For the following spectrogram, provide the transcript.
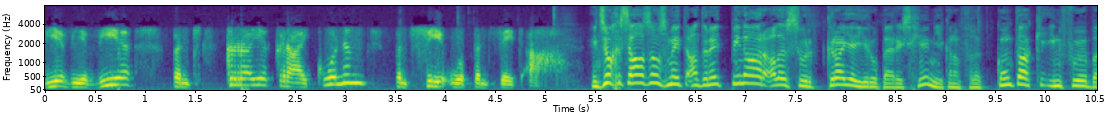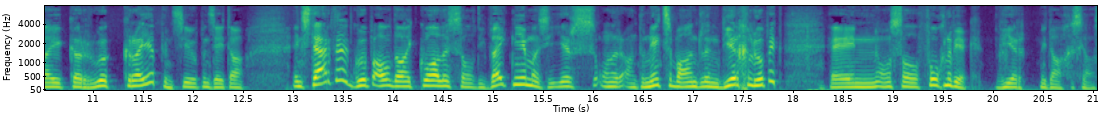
www.kruiekruikoning.co.za. En so gesels ons met Antoinette Pinaar alles oor kruie hier op RSG en jy kan hom hulle kontak info by karookruie.co.za. En sterkte, ek hoop al daai kwale sal die wyk neem as jy eers onder Antoinette se behandeling deurgeloop het en ons sal volgende week weer met haar gesels.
